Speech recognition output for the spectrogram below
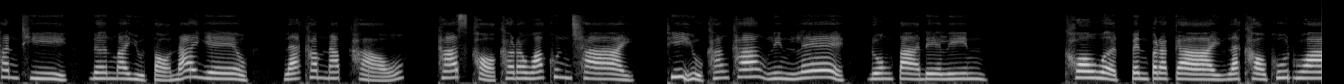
ทันที เดินมาอยู่ต่อหน้าเยล และคำนับเขา คาสขอคารวะคุณชาย ที่อยู่ข้างๆลินเล่ ดวงตาเดลินโคเวิร์ดเป็นประกายและเขาพูดว่า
